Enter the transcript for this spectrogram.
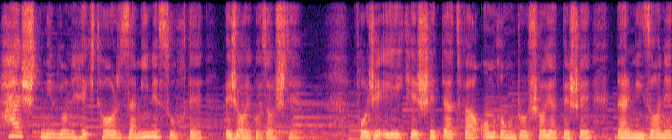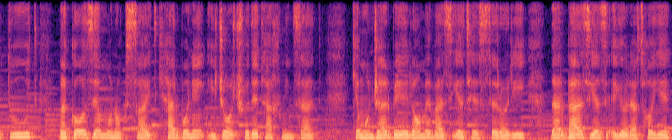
8 میلیون هکتار زمین سوخته به جای گذاشته. فاجعه ای که شدت و عمق اون رو شاید بشه در میزان دود و گاز مونوکساید کربن ایجاد شده تخمین زد که منجر به اعلام وضعیت اضطراری در بعضی از ایالتهای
